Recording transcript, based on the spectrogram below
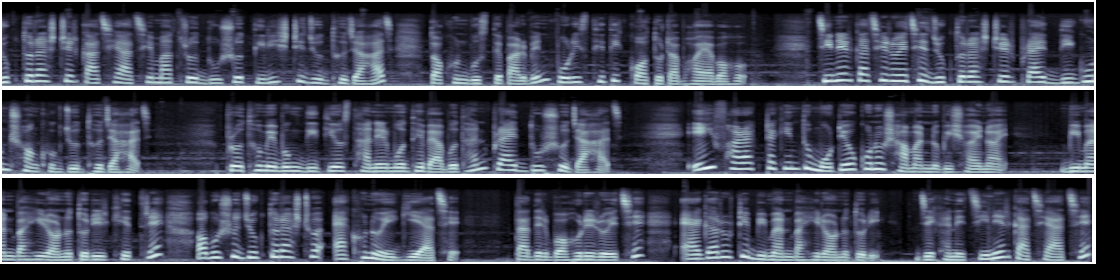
যুক্তরাষ্ট্রের কাছে আছে মাত্র দুশো তিরিশটি যুদ্ধজাহাজ, তখন বুঝতে পারবেন পরিস্থিতি কতটা ভয়াবহ। চীনের কাছে রয়েছে যুক্তরাষ্ট্রের প্রায় দ্বিগুণ সংখ্যক যুদ্ধজাহাজ। প্রথম এবং দ্বিতীয় স্থানের মধ্যে ব্যবধান প্রায় দুশো জাহাজ। এই ফারাকটা কিন্তু মোটেও কোনো সামান্য বিষয় নয়। বিমানবাহী রণতরীর ক্ষেত্রে অবশ্য যুক্তরাষ্ট্র এখনও এগিয়ে আছে। তাদের বহরে রয়েছে এগারোটি বিমানবাহী রণতরী, যেখানে চীনের কাছে আছে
